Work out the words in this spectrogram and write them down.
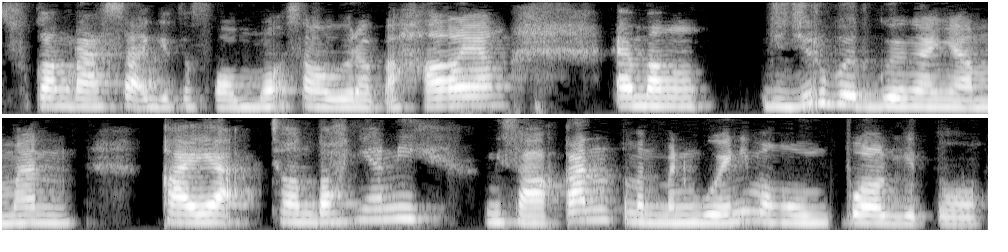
suka ngerasa gitu FOMO sama beberapa hal yang emang jujur buat gue nggak nyaman. Kayak contohnya nih, misalkan teman-teman gue ini mau ngumpul gitu,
